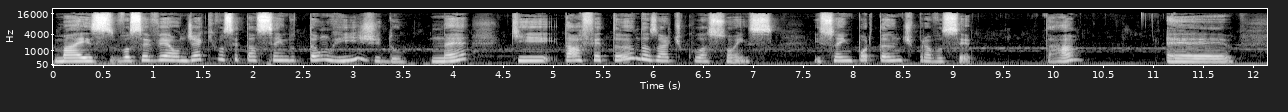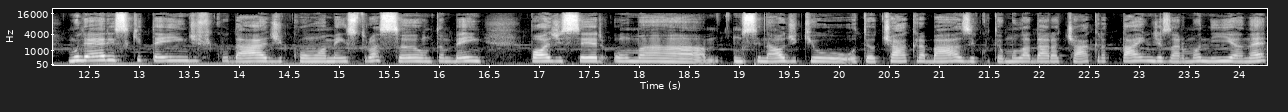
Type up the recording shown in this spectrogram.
mas você vê onde é que você está sendo tão rígido, né? Que está afetando as articulações. Isso é importante para você, tá? É, Mulheres que têm dificuldade com a menstruação também pode ser uma, um sinal de que o, o teu chakra básico, teu muladhara chakra está em desarmonia, né?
